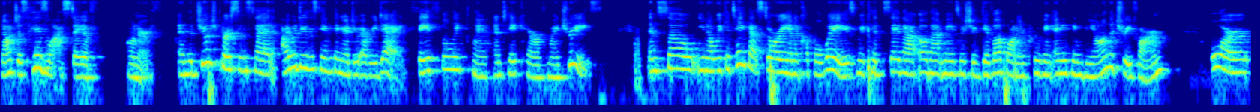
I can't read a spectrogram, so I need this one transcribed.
not just his last day of on earth. And the Jewish person said, I would do the same thing I do every day faithfully plant and take care of my trees. And so, you know, we could take that story in a couple ways. We could say that, oh, that means we should give up on improving anything beyond the tree farm. Or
